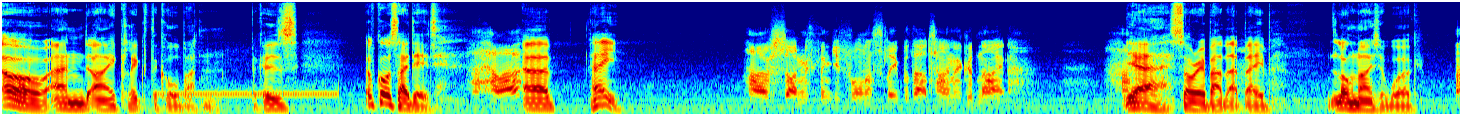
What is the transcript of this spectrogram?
Oh, and I clicked the call button. Because, of course I did. Uh, hello? Uh, hey. I was starting to think you'd fallen asleep without telling me good night. Yeah, sorry about that, babe. Long night at work.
